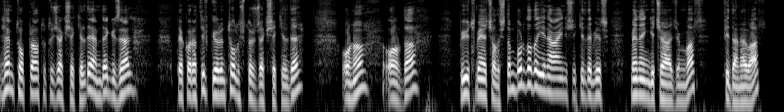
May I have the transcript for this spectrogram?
hem toprağı tutacak şekilde hem de güzel dekoratif görüntü oluşturacak şekilde onu orada büyütmeye çalıştım. Burada da yine aynı şekilde bir menengiç ağacım var. Fidanı var.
